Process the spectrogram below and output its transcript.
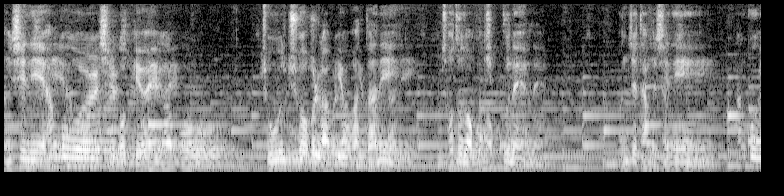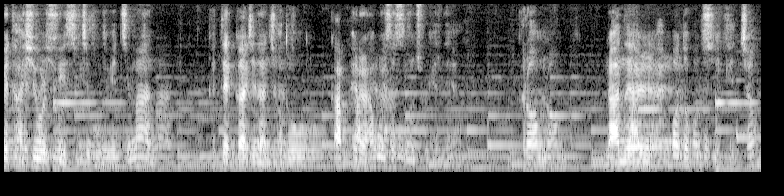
당신이 한국을 즐겁게 여행하고 좋은 추억을 남기고 갔다니 저도 너무 기쁘네요. 언제 당신이 한국에 다시 올 수 있을지 모르겠지만 그때까지는 저도 카페를 하고 있었으면 좋겠네요. 그럼 란을 한 번 더 볼 수 있겠죠?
